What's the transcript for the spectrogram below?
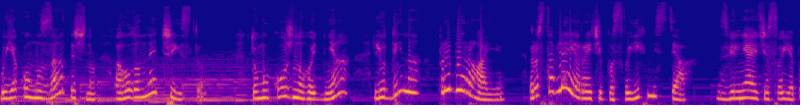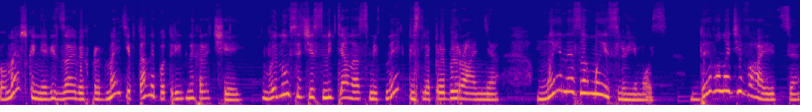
у якому затишно, а головне чисто. Тому кожного дня людина прибирає, розставляє речі по своїх місцях, звільняючи своє помешкання від зайвих предметів та непотрібних речей. Виносячи сміття на смітник після прибирання, ми не замислюємось, де воно дівається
